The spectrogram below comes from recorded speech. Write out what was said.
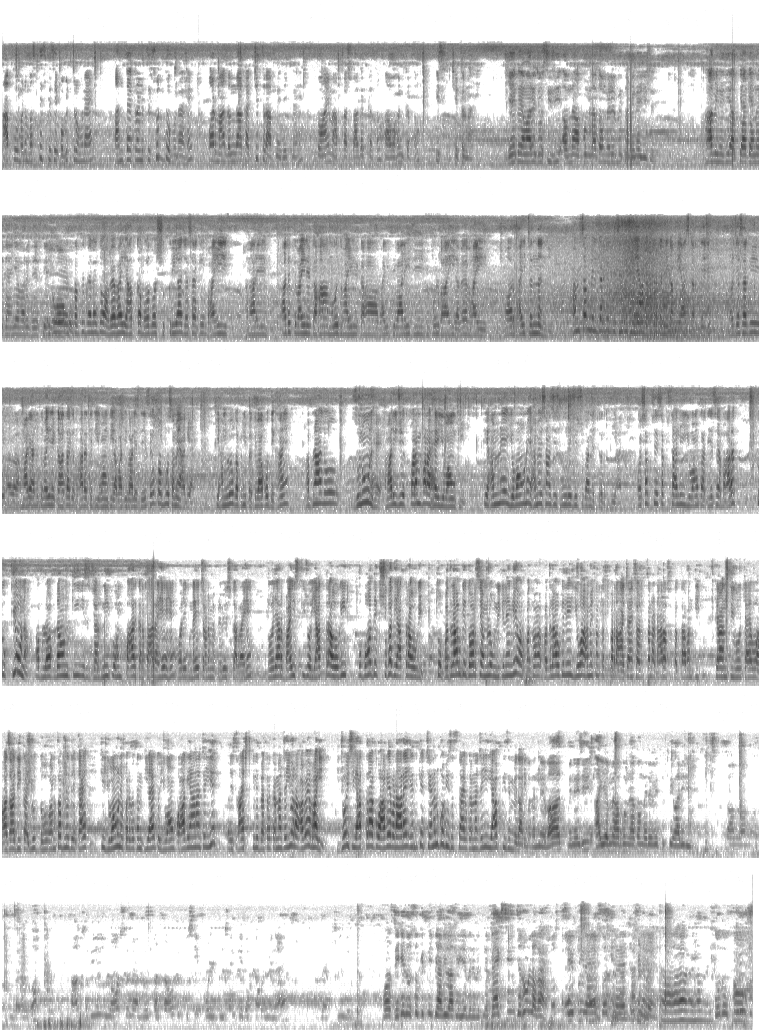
आपको मन मस्तिष्क से पवित्र होना है अंतःकरण से शुद्ध होना है और माँ गंगा का चित्र आपने देखना है। तो आए मैं आपका स्वागत करता हूँ आवाहन करता हूँ इस क्षेत्र में। ये थे हमारे जोशी जी अब मैं आपको मिलाता हूँ मेरे मित्र विनय जी से। हाँ विनय जी आप क्या कहना चाहेंगे हमारे देश के युवाओं को? सबसे पहले तो अभय भाई आपका बहुत बहुत शुक्रिया। जैसा कि भाई हमारे आदित्य भाई ने कहा मोहित भाई ने कहा भाई तिवारी जी विपुल भाई अभय भाई और भाई चंदन जी। हम सब मिलकर के कुछ ना कुछ नया बेहतर करने का प्रयास करते हैं। और जैसा कि हमारे आदित्य भाई ने कहा था कि भारत एक युवाओं की आबादी वाले देश है तो अब वो समय आ गया कि हम लोग अपनी प्रतिभा को दिखाएँ। अपना जो जुनून है, हमारी जो एक परंपरा है युवाओं की कि हमने, युवाओं ने हमेशा से इस पूरे विश्व का नेतृत्व किया है। और सबसे शक्तिशाली युवाओं का देश है भारत। तो क्यों ना अब लॉकडाउन की इस जर्नी को हम पार कर पा रहे हैं और एक नए चरण में प्रवेश कर रहे हैं। 2022 की जो यात्रा होगी, वो बहुत एक सुखद यात्रा होगी। तो बदलाव के दौर से हम लोग निकलेंगे और बदलाव के लिए युवा हमेशा तत्पर रहा है। चाहे सन अठारह सौ सत्तावन की क्रांति हो, चाहे वो आज़ादी का युद्ध हो, हम सबने देखा है कि युवाओं ने परिवर्तन किया है। तो युवाओं को आगे आना चाहिए और इस राष्ट्र के लिए बेहतर करना चाहिए। और अभय भाई जो इस यात्रा को आगे बढ़ा रहे हैं, इनके चैनल को भी सब्सक्राइब करना चाहिए ये आपकी ज़िम्मेदारी बता धन्यवाद। विनय जी आइए मैं आपको मिलाता हूँ मेरे मित्र तिवारी जी। आप सभी युवाओं से मैं अनुरोध करता हूँ कि किसी पॉलिटिशियन के बहकावे में न और वैक्सीन ज़रूर और देखिए दोस्तों कितनी प्यारी बात कही है मेरे मित्र ने। वैक्सीन ज़रूर लगाएँ। सेफ्टी रहे स्वस्थ रहे खुश रहे। तो दोस्तों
